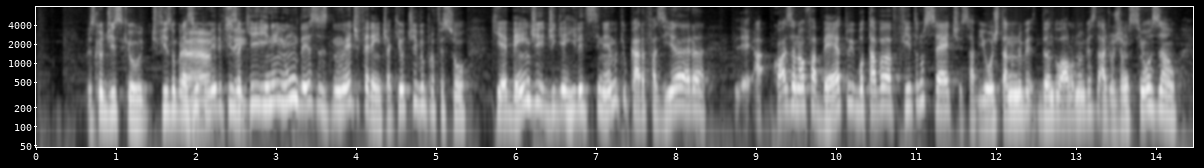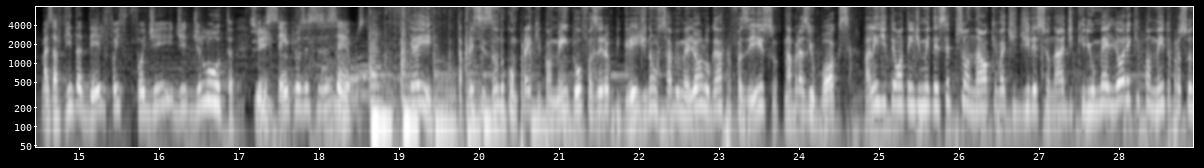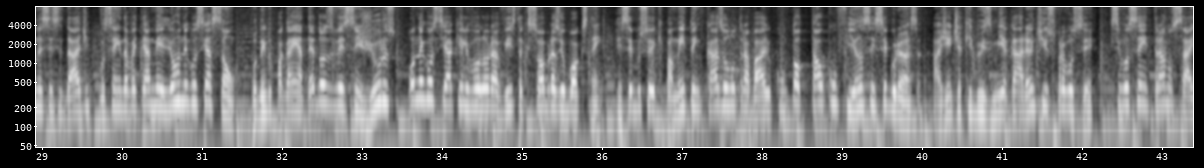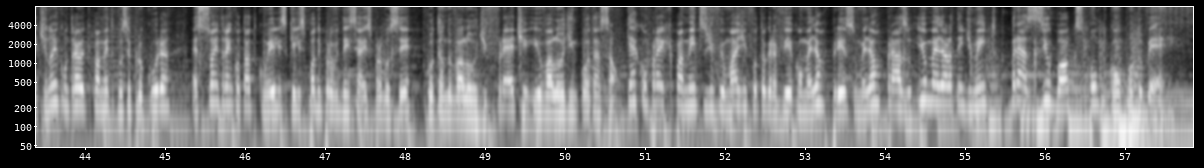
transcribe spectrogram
Por isso que eu disse que eu fiz no Brasil uhum, primeiro e fiz sim. aqui, e nenhum desses não é diferente. Aqui eu tive um professor que é bem de, de guerrilha de cinema, que o cara fazia era quase analfabeto e botava fita no set, sabe? E hoje tá dando aula na universidade. Hoje é um senhorzão. Mas a vida dele foi, foi de, de, de luta. Sim. E ele sempre usa esses exemplos. E aí, tá precisando comprar equipamento ou fazer upgrade e não sabe o melhor lugar para fazer isso? Na Brasil Box, além de ter um atendimento excepcional que vai te direcionar a adquirir o melhor equipamento para sua necessidade, você ainda vai ter a melhor negociação, podendo pagar em até 12 vezes sem juros ou negociar aquele valor à vista que só a Brasil Box tem. Receba o seu equipamento em casa ou no trabalho com total total confiança e segurança. A gente aqui do SMIA garante isso para você. Se você entrar no site e não encontrar o equipamento que você procura, é só entrar em contato com eles que eles podem providenciar isso para você, contando o valor de frete e o valor de importação. Quer comprar equipamentos de filmagem e fotografia com o melhor preço, o melhor prazo e o melhor atendimento? brasilbox.com.br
